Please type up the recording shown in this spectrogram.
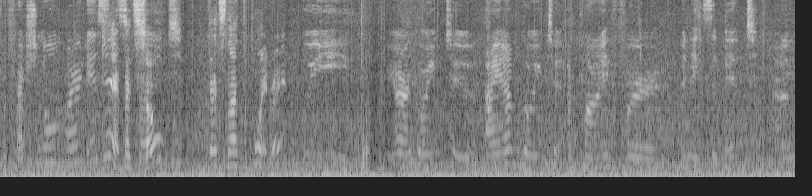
professional artists. Yeah, but so- That's not the point, right? we we are going to. I am going to apply for an exhibit. Um,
